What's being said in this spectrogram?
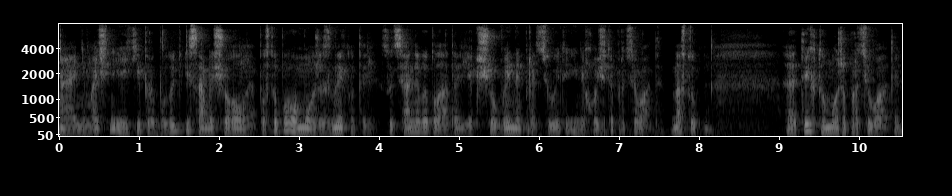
е, Німеччини які прибудуть. І саме що головне, поступово може зникнути соціальні виплати, якщо ви не працюєте і не хочете працювати. Наступне Е, тих, хто може працювати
